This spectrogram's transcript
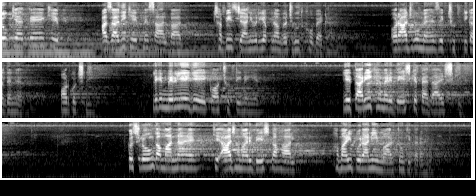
लोग कहते हैं कि आज़ादी के इतने साल बाद 26 जनवरी अपना वजूद खो बैठा है। और आज वो महज एक छुट्टी का दिन है, और कुछ नहीं। लेकिन मेरे लिए ये एक और छुट्टी नहीं है। ये तारीख है मेरे देश के पैदाइश की। कुछ लोगों का मानना है कि आज हमारे देश का हाल हमारी पुरानी इमारतों की तरह है।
